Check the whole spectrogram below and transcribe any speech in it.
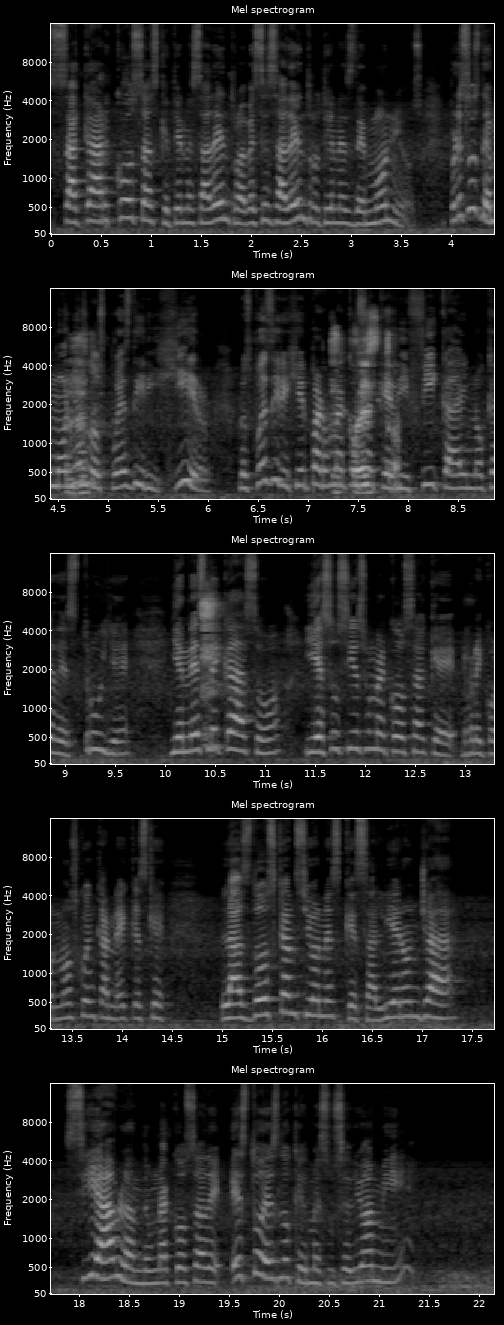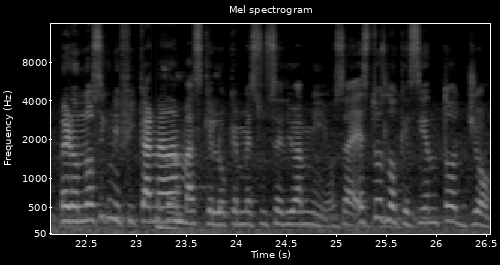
sacar cosas que tienes adentro. A veces adentro tienes demonios, pero esos demonios los puedes dirigir. Los puedes dirigir para una cosa que edifica y no que destruye. Y en este caso, y eso sí es una cosa que reconozco en Canek, es que las dos canciones que salieron ya sí hablan de una cosa de esto es lo que me sucedió a mí, pero no significa nada más que lo que me sucedió a mí. O sea, esto es lo que siento yo.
